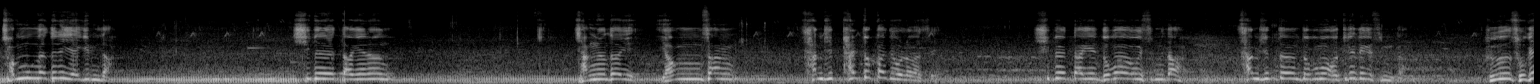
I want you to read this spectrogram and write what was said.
전문가들의 얘기입니다. 시베리아 땅에는 작년도 영상 38도까지 올라갔어요. 시베리아 땅이 녹아가고 있습니다. 30도는 녹으면 어떻게 되겠습니까? 그 속에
